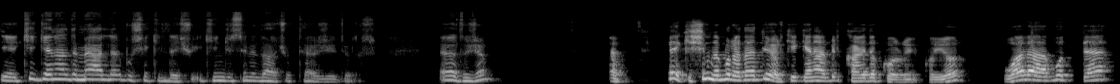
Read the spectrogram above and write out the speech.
Diye ki genelde mealler bu şekilde. Şu ikincisini daha çok tercih ediyorlar. Evet hocam. Peki şimdi burada diyor ki genel bir kaide koy- koyuyor. وَلَا بُدَّ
